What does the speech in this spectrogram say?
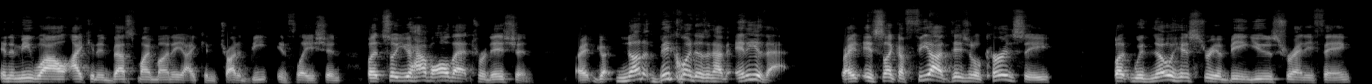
In the meanwhile, I can invest my money. I can try to beat inflation. But so you have all that tradition, right? None, Bitcoin doesn't have any of that, right? It's like a fiat digital currency, but with no history of being used for anything,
